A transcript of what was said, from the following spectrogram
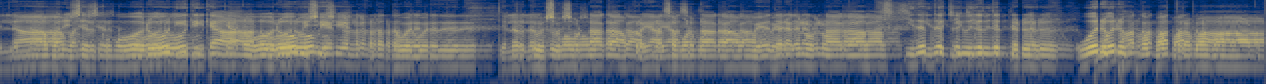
എല്ലാ മനുഷ്യർക്കും ഓരോ രീതിക്കാണ് ഓരോ വിഷയങ്ങൾ കടന്നു വരുന്നത് ചിലർക്ക് വിഷമമുണ്ടാകാം പ്രയാസമുണ്ടാകാം വേദനകൾ ഉണ്ടാകാം ഇതൊക്കെ ജീവിതത്തിന്റെ ഒരു ഒരു ഭാഗം മാത്രമാണ്.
